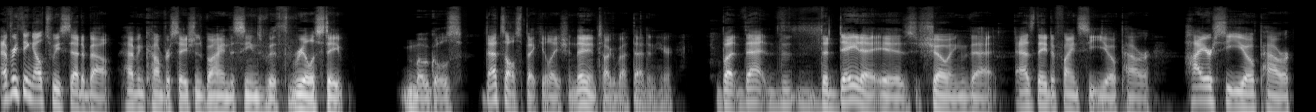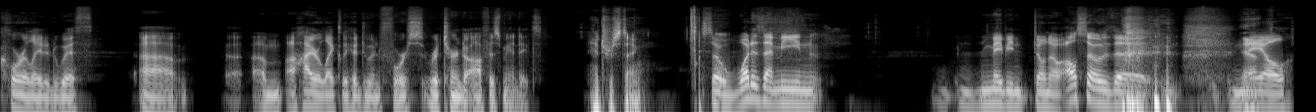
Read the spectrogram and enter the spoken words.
everything else we said about having conversations behind the scenes with real estate moguls, that's all speculation. They didn't talk about that in here. But that the, the data is showing that as they define CEO power, higher CEO power correlated with uh, a, a higher likelihood to enforce return to office mandates. Interesting. So what does that mean? Maybe don't know. Also, the male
